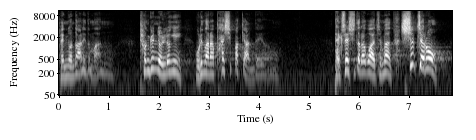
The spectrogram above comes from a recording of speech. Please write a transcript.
100년도 아니더만 평균 연령이 우리나라 80밖에 안 돼요. 100세 시대라고 하지만 실제로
